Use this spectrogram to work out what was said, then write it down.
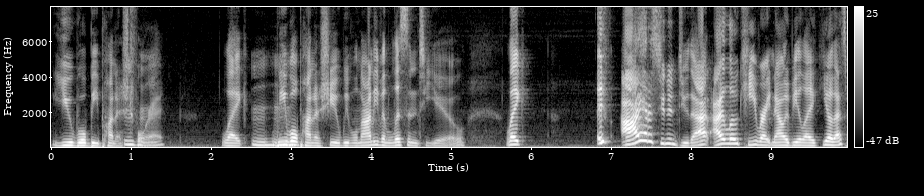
you will be punished for Mm-hmm. it. Like, we will punish you. We will not even listen to you. Like, if I had a student do that, I low key right now would be like, yo, that's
